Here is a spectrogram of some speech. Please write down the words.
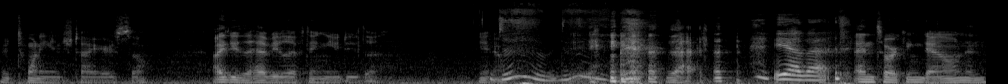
They're 20 inch tires, so I do the heavy lifting, you do the, you know, that. yeah, that. and torquing down. And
